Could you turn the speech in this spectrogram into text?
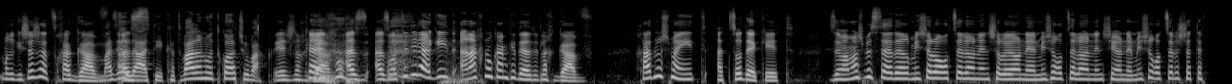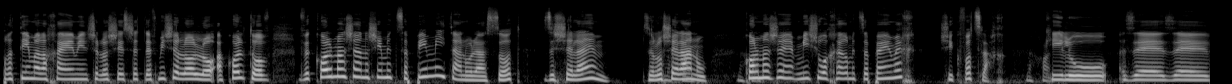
מרגישה שאת צריכה גב. מה זה אז- יודעת? היא כתבה לנו את כל התשובה. יש לך כן, גב. אז, אז רציתי להגיד, אנחנו כאן כדי לתת לך גב. חד משמעית, את צודקת. זה ממש בסדר, מי שלא רוצה לאונן, שלא יאונן, מי שרוצה לאונן, שיאונן, מי שרוצה לשתף פרטים על החיי מין שלו, שישתף, מי שלא, לא, הכל טוב. וכל מה שאנשים מצפים מאיתנו לעשות, זה שלהם, זה לא נכון, שלנו. נכון. כל מה שמישהו אחר מצפה ממך, שיקפוץ לך. נכון. כאילו, זה, זה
